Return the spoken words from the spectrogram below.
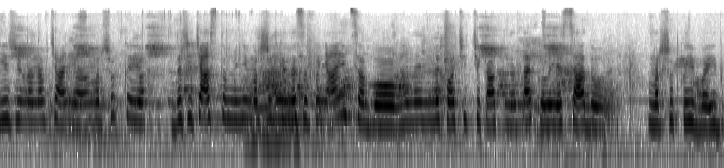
їжджу на навчання маршруткою, дуже часто мені маршрутки не зупиняються, бо вони не хочуть чекати на те, коли я сяду в маршрутку і вийду.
